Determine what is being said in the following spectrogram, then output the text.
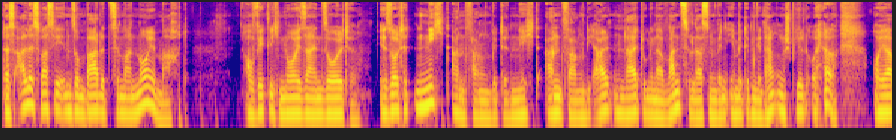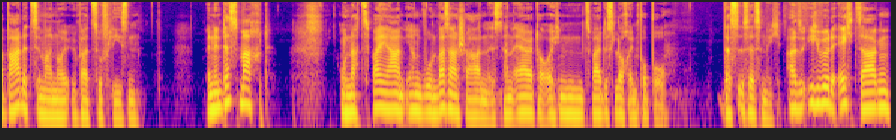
dass alles, was ihr in so einem Badezimmer neu macht, auch wirklich neu sein sollte. Ihr solltet nicht anfangen, bitte nicht anfangen, die alten Leitungen in der Wand zu lassen, wenn ihr mit dem Gedanken spielt, euer, euer Badezimmer neu überzufließen. Wenn ihr das macht und nach zwei Jahren irgendwo ein Wasserschaden ist, dann ärgert ihr euch ein zweites Loch in Popo das ist es nicht. Also ich würde echt sagen,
